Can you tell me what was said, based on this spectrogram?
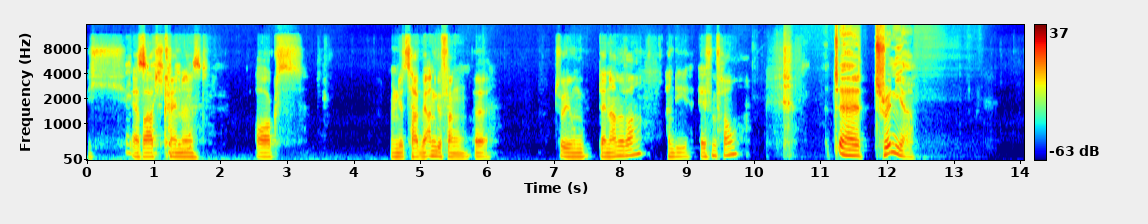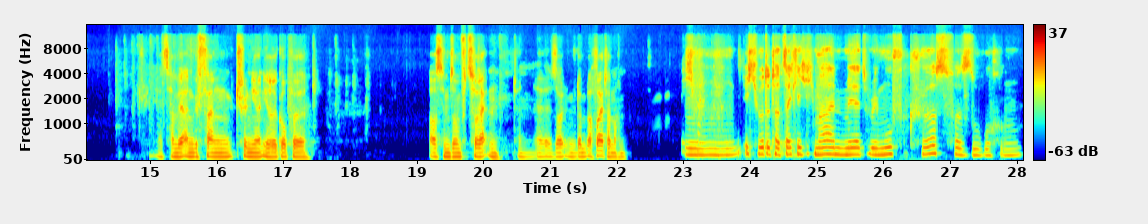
Ich erwarte keine. Orks. Und jetzt haben wir angefangen. Äh, Entschuldigung, der Name war? An die Elfenfrau? Äh, Trinia. Jetzt haben wir angefangen, Trinia und ihre Gruppe aus dem Sumpf zu retten. Dann äh, sollten wir damit auch weitermachen. Ich Mm, Ich würde tatsächlich mal mit Remove Curse versuchen.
